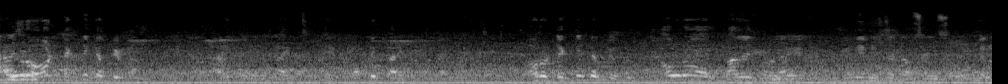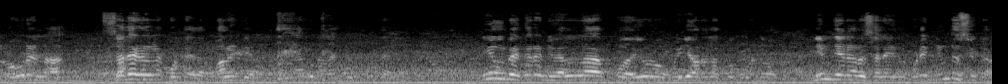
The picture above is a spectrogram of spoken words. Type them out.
ಅವರು ಟೆಕ್ನಿಕಲ್ ಪೀಪಲ್ ಪಬ್ಲಿಕ್ ಕಾರ್ಯಕ್ರಮ. ಅವರು ಟೆಕ್ನಿಕಲ್ ಪೀಪಲ್ ಅವರು ಕಾಲೇಜ್ಗಳಲ್ಲಿ ಇಂಡಿಯನ್ ಇನ್ಸ್ಟಿಟ್ಯೂಟ್ ಆಫ್ ಸೈನ್ಸ್ ಕೆಲವರು ಅವರೆಲ್ಲ ಸಲಹೆಗಳನ್ನ ಕೊಡ್ತಾ ಇದ್ದಾರೆ ವಾಲಂಟಿಯರ್ ನೀವು ಬೇಕಾದ್ರೆ ನೀವೆಲ್ಲ ಇವರು ಮೀಡಿಯಾ ಅವರೆಲ್ಲ ಕೂತ್ಕೊಂಡು ನಿಮ್ದು ಏನಾದ್ರು ಸಲಹೆ ಇದ್ರು ಕೂಡ ನಿಮ್ದು ಸ್ವೀಕಾರ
